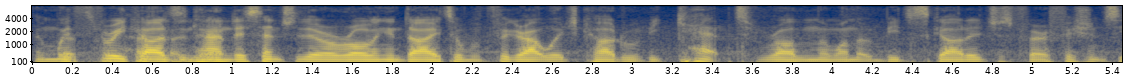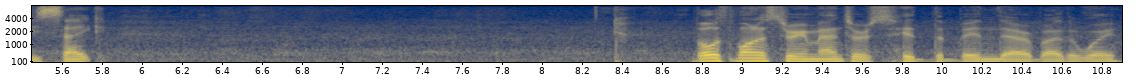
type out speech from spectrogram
and with three cards in hand, essentially they were rolling a die to figure out which card would be kept rather than the one that would be discarded, just for efficiency's sake. Both Monastery Mentors hit the bin there, by the way.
